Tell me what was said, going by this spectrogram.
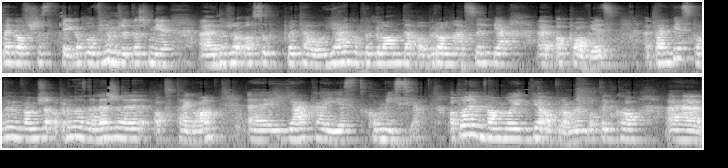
tego wszystkiego, bo wiem, że też mnie e, dużo osób pytało, jak wygląda obrona, Sylwia, e, opowiedz. Tak więc powiem Wam, że obrona zależy od tego, jaka jest komisja. Opowiem Wam moje dwie obrony, bo tylko e,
